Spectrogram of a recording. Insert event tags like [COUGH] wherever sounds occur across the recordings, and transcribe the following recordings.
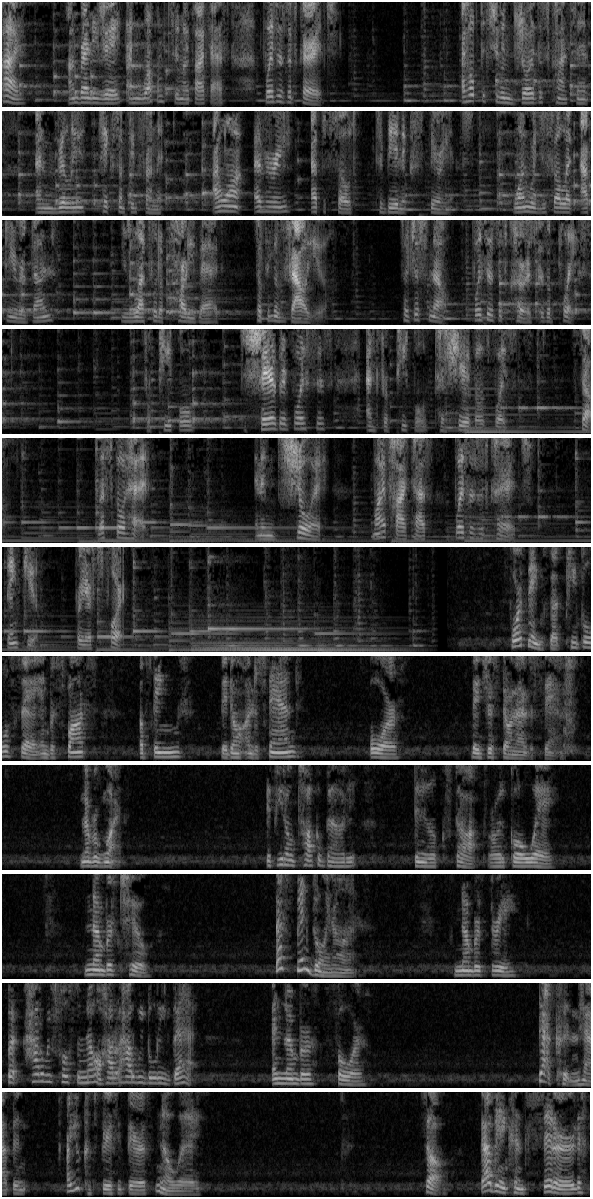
Hi, I'm Brandy J, and welcome to my podcast, Voices of Courage. I hope that you enjoy this content and really take something from it. I want every episode to be an experience, one where you felt like after you were done, you left with a party bag, something of value. So just know, Voices of Courage is a place for people to share their voices and for people to hear those voices. So, let's go ahead and enjoy my podcast, Voices of Courage. Thank you for your support. Four things that people will say in response of things they don't understand or they just don't understand. Number one, if you don't talk about it, then it'll stop or it'll go away. Number two, that's been going on. Number three, but how are we supposed to know? How do, how do we believe that? And number four, that couldn't happen. Are you a conspiracy theorist? No way. So, that being considered,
